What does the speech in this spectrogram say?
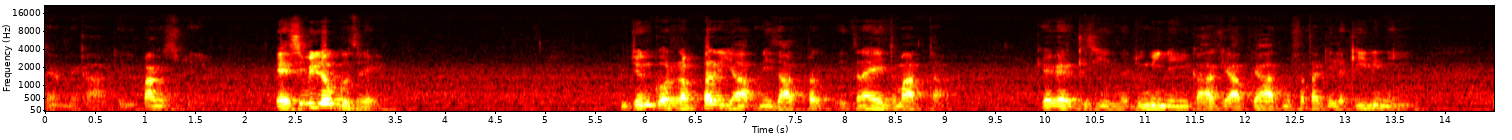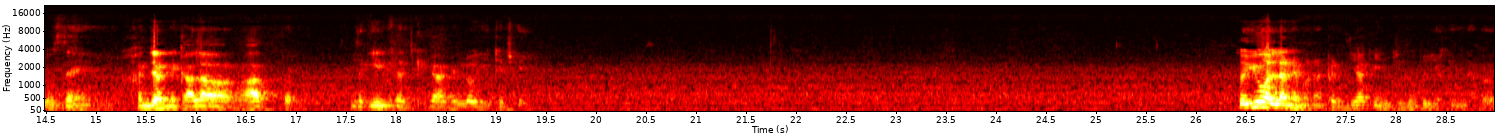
جسے ہم نے کہا کہ پامسٹری ایسے بھی لوگ گزرے جن کو رب پر یا اپنی ذات پر اتنا اعتماد تھا کہ اگر کسی نجومی نے کہا کہ آپ کے ہاتھ میں فتح کی لکیر ہی نہیں، تو اس نے خنجر نکالا اور ہاتھ پر لکیر کھینچ کے کہا کہ لو یہ کھچ گئی تو یوں اللہ نے منع کر دیا کہ ان چیزوں پہ یقین نہ کرو۔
